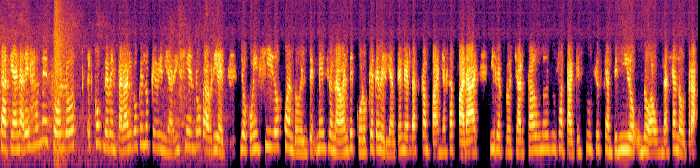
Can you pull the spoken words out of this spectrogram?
Tatiana, déjame solo eh, complementar algo que es lo que venía diciendo Gabriel. Yo coincido cuando él mencionaba el decoro que deberían tener las campañas a parar y reprochar cada uno de esos ataques sucios que han tenido uno a una hacia la otra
